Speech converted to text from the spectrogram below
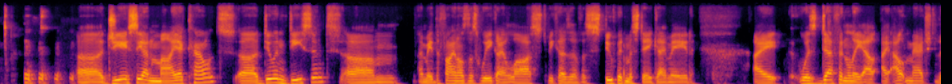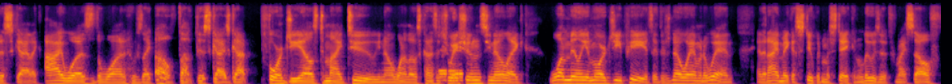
uh, GAC on my account, uh, doing decent. Um, I made the finals this week. I lost because of a stupid mistake I made. I was definitely out. I outmatched this guy. Like I was the one who's like, oh fuck, this guy's got four GLs to my two. You know, one of those kind of situations. You know, like one million more GP. It's like there's no way I'm going to win, and then I make a stupid mistake and lose it for myself.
